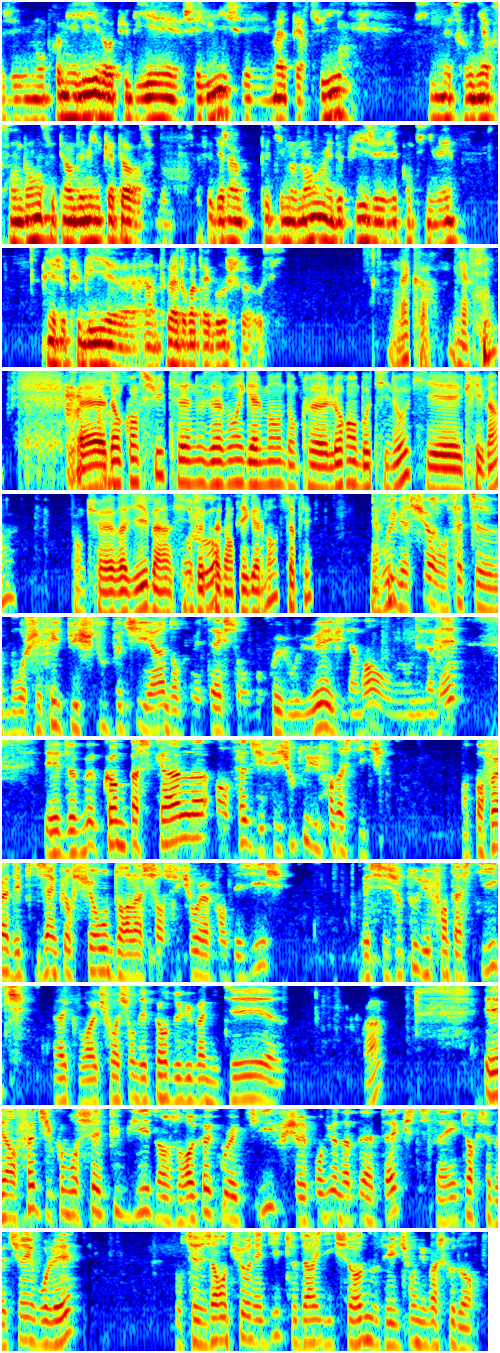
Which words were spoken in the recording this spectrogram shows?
J'ai eu mon premier livre publié chez lui, chez Malpertuis. Si mes souvenirs sont bons, c'était en 2014, donc ça fait déjà un petit moment et depuis j'ai continué. Et je publie euh, un peu à droite à gauche euh, aussi. D'accord, merci. Euh, donc ensuite, nous avons également donc Laurent Bottineau qui est écrivain. Donc vas-y, ben, si tu peux te présenter également, s'il te plaît. Merci. Oui, bien sûr. En fait, bon, j'écris depuis que je suis tout petit, hein, donc mes textes ont beaucoup évolué, évidemment, au long des années. Et de, comme Pascal, en fait, j'écris surtout du fantastique. parfois, il y a des petites incursions dans la science-fiction et la fantasy, mais c'est surtout du fantastique avec mon exploration des peurs de l'humanité. Euh, voilà. Et en fait, j'ai commencé à être publié dans un recueil collectif. J'ai répondu à un appel à texte d'un éditeur qui s'appelle Thierry Rollet. Donc, c'est des aventures inédites d'Harry Dixon, l'édition du Masque d'Or.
